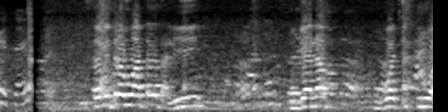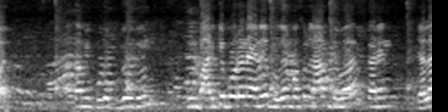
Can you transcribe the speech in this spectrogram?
नंतर व्लॉग तर मित्र आता झाली फुग्यांना फुगवाची सुरुवात. आता मी फुगं फुगवतून पण बारके पोरं नाही ना फुग्यांपासून लांब ठेवा कारण याला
